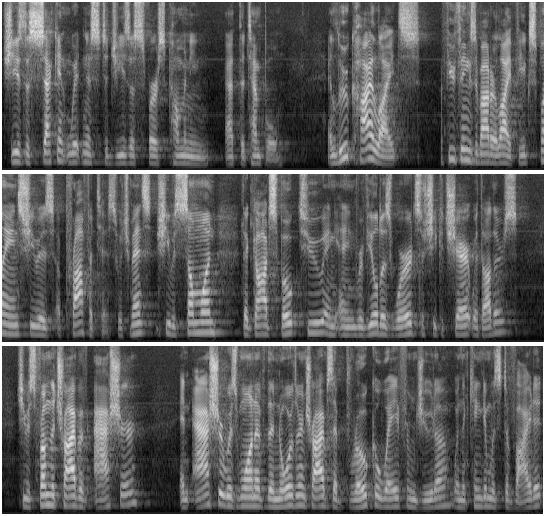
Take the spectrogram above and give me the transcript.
She is the second witness to Jesus' first coming at the temple. And Luke highlights a few things about her life. He explains she was a prophetess, which meant she was someone that God spoke to and, and revealed his word so she could share it with others. She was from the tribe of Asher, and Asher was one of the northern tribes that broke away from Judah when the kingdom was divided.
